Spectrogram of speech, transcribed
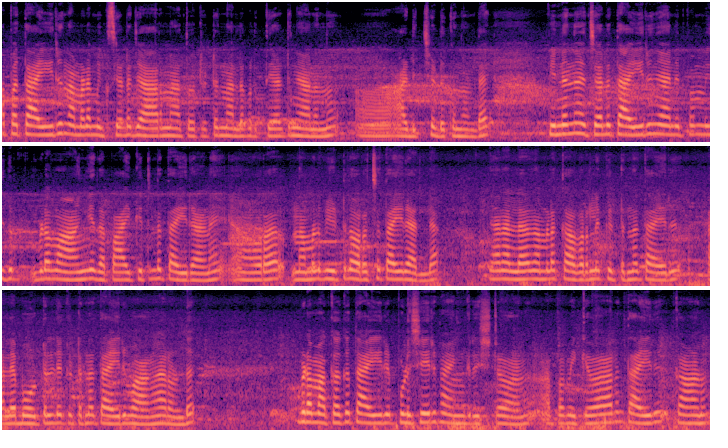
അപ്പോൾ തൈര് നമ്മുടെ മിക്സിയുടെ ജാറിനകത്തോട്ടിട്ട് നല്ല വൃത്തിയായിട്ട് ഞാനൊന്ന് അടിച്ചെടുക്കുന്നുണ്ട്. പിന്നെന്ന് വെച്ചാൽ തൈര് ഞാനിപ്പം ഇത് ഇവിടെ വാങ്ങിയതാണ് പാക്കറ്റിലെ തൈരാണ്. ഉറ നമ്മൾ വീട്ടിൽ ഉറച്ച തൈരല്ല. ഞാനല്ലാതെ നമ്മുടെ കവറിൽ കിട്ടുന്ന തൈര് അല്ലെ ബോട്ടിലിൽ കിട്ടുന്ന തൈര് വാങ്ങാറുണ്ട്. ഇവിടെ മക്കൾക്ക് തൈര് പുളിശ്ശേരി ഭയങ്കര ഇഷ്ടമാണ്. അപ്പം മിക്കവാറും തൈര് കാണും.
